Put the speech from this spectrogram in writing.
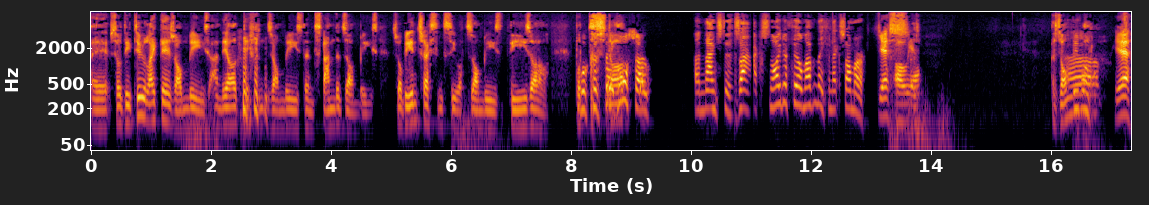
Uh, so they do like their zombies, and they are different zombies than standard zombies. So it'll be interesting to see what zombies these are. But Well, the because they've also announced a Zack Snyder film, haven't they, for next summer? Yes. Oh yeah. a zombie Uh, one. Yeah.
